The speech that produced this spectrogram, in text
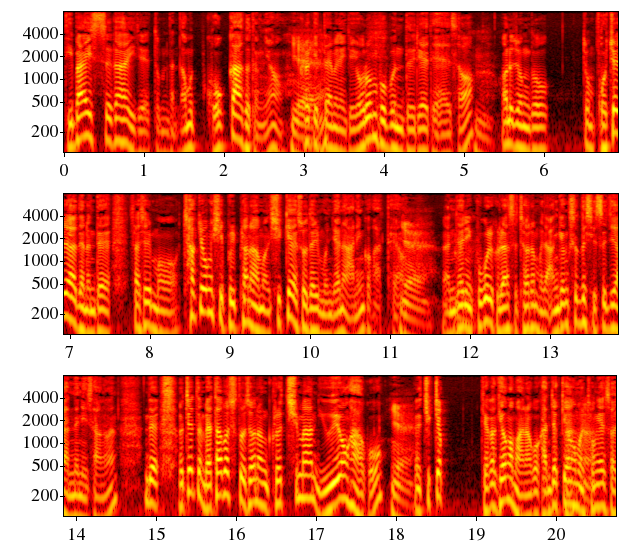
device가 이제 좀 너무 고가거든요. 예. 그렇기 때문에 이제 이런 부분들에 대해서 음. 어느 정도 좀 고쳐져야 되는데 사실 뭐 착용 시 불편함은 쉽게 해소될 문제는 아닌 것 같아요. 예. 완전히 음. 구글 글라스처럼 그냥 안경 쓰듯이 쓰지 않는 이상은. 근데 어쨌든 메타버스도 저는 그렇지만 유용하고 예. 직접 제가 경험 안 하고 간접 경험을 네. 통해서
